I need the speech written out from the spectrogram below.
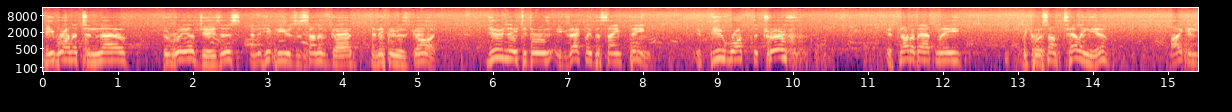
He wanted to know the real Jesus and if he was the Son of God and if he was God. You need to do exactly the same thing. If you want the truth, it's not about me because I'm telling you, I can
